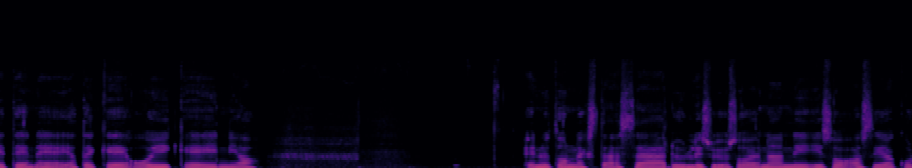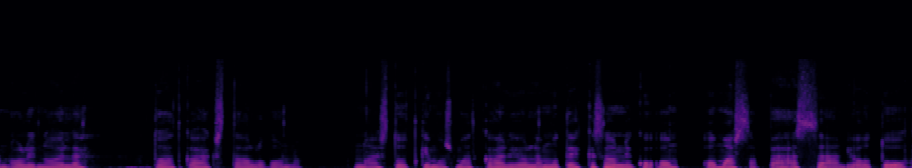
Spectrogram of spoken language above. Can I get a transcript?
etenee ja tekee oikein ja ei nyt onneksi tämä säädyllisyys ole enää niin iso asia kuin oli noille 1800-luvun naistutkimusmatkailijoille, mutta ehkä se on niin kuin omassa päässään joutuu,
